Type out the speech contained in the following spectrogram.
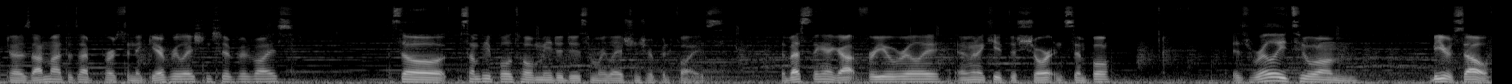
because I'm not the type of person to give relationship advice. So some people told me to do some relationship advice. The best thing I got for you really, and I'm gonna keep this short and simple, is really to um be yourself.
